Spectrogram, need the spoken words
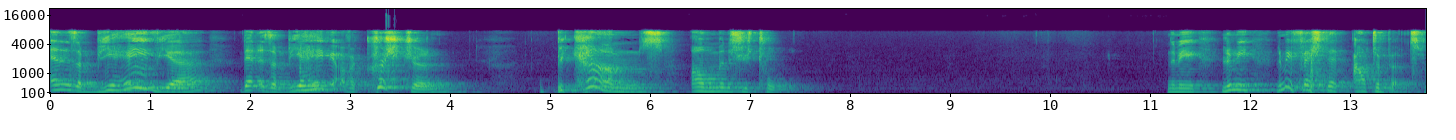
and is a behavior that is a behavior of a Christian becomes our ministry tool. Let me let me let me flesh that out a bit.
